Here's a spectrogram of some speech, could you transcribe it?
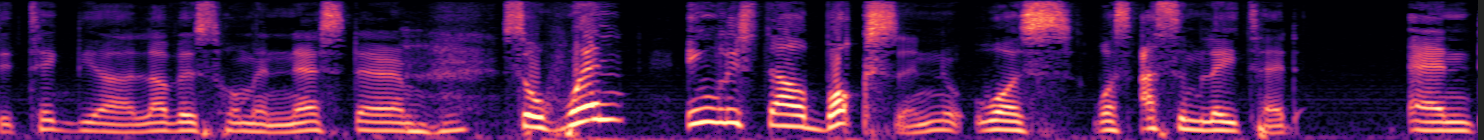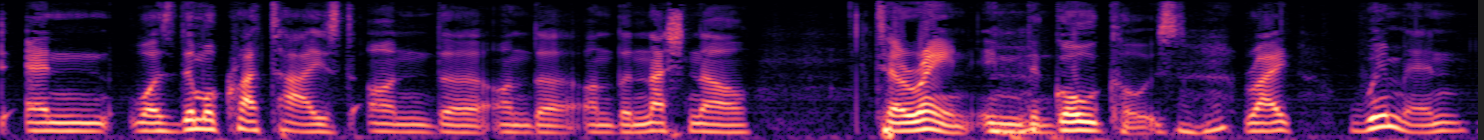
they take their lovers home and nest them. Mm-hmm. So when English style boxing was was assimilated and and was democratized on the on the on the national terrain in mm-hmm. the Gold Coast, mm-hmm. right? Women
